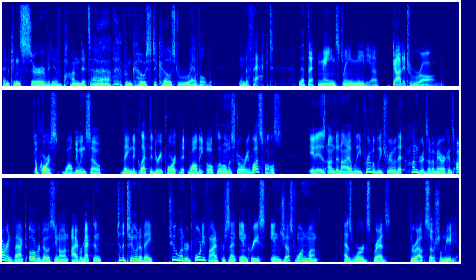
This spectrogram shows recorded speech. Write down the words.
and conservative pundits uh, from coast to coast reveled in the fact that the mainstream media got it wrong. Of course, while doing so, they neglected to report that while the Oklahoma story was false, It is undeniably, provably true that hundreds of Americans are in fact overdosing on ivermectin to the tune of a 245% increase in just one month as word spreads throughout social media.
